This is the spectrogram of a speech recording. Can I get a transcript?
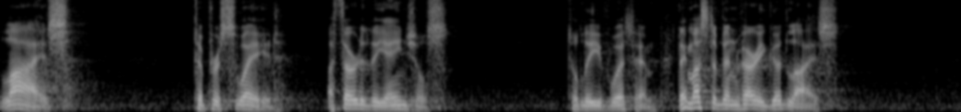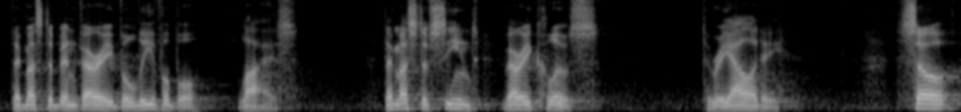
lies to persuade a third of the angels to leave with him. They must have been very good lies. They must have been very believable lies. They must have seemed very close to reality. So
